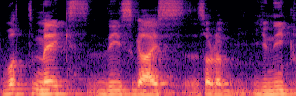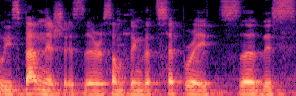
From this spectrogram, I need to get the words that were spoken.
What makes these guys sort of uniquely Spanish? Is there something that separates uh, this?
